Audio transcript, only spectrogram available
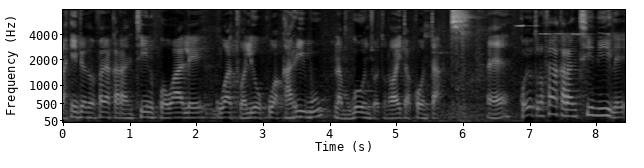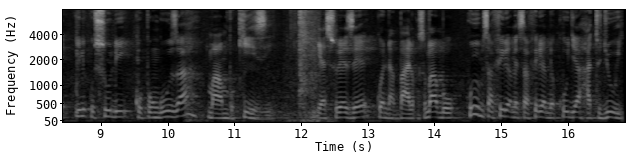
lakini pia tunafanya karantini kwa wale watu waliokuwa karibu na mgonjwa tunawaita contacts. Eh, kwa hiyo tunafanya karantini ile ili kusudi kupunguza maambukizi yasiweze kwenda mbali, kwa sababu huyu msafiri amesafiri, amekuja, hatujui,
